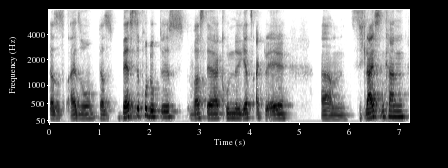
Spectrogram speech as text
dass es also das beste Produkt ist, was der Kunde jetzt aktuell ähm, sich leisten kann,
